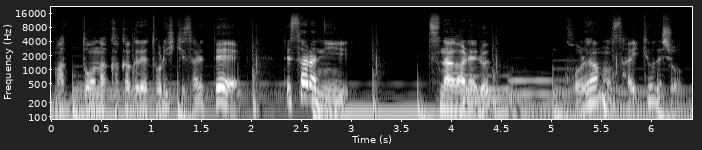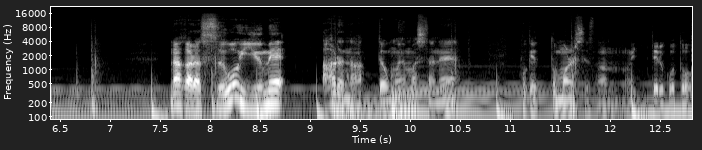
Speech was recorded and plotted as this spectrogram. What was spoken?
まっとうな価格で取引されてでさらにつながれる。これはもう最強でしょ。だからすごい夢あるなって思いましたね。ポケットマルシェさんの言ってること。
